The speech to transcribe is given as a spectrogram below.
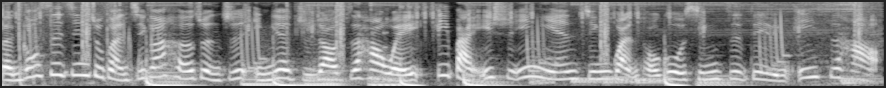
本公司经主管机关核准之营业执照字号为一百一十一年经管投顾新字第零一四号。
